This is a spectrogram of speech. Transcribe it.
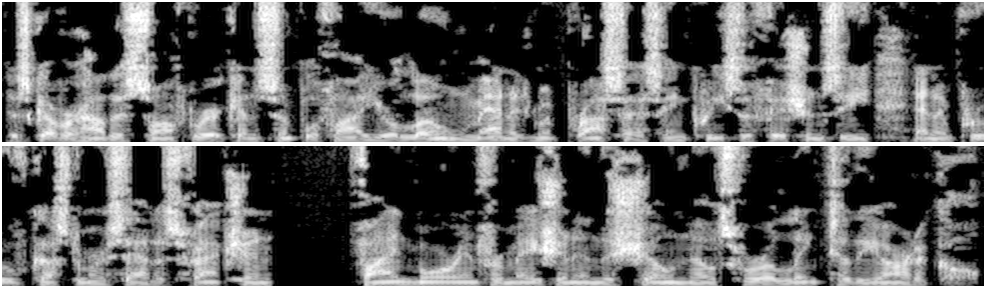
Discover how this software can simplify your loan management process, increase efficiency, and improve customer satisfaction. Find more information in the show notes for a link to the article.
